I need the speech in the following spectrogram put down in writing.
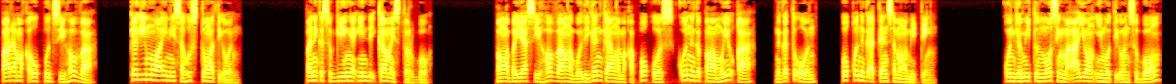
para makaupod si Jehova, kag himuha ini sa husto nga tion panikasugi nga indi ka maistorbo. Pangabaya si Jehova nga buligan ka nga makapokus kung nagapangamuyo ka, nagatuon, o kung nag-attend sa mga meeting. Kung gamiton mo sing maayo ang imo tion subong,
